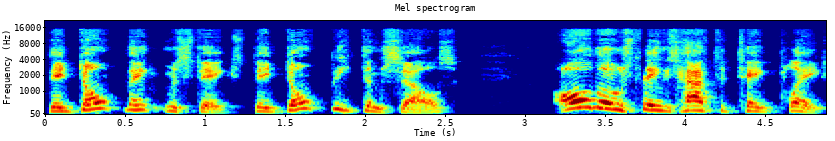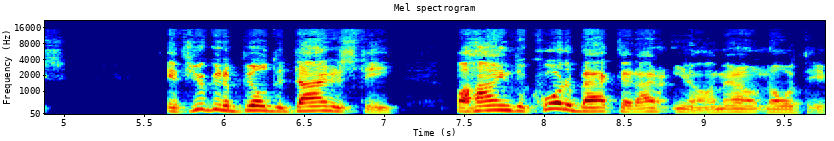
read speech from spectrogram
They don't make mistakes. They don't beat themselves. All those things have to take place if you're going to build a dynasty behind the quarterback. That I don't, you know, I mean, I don't know what the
